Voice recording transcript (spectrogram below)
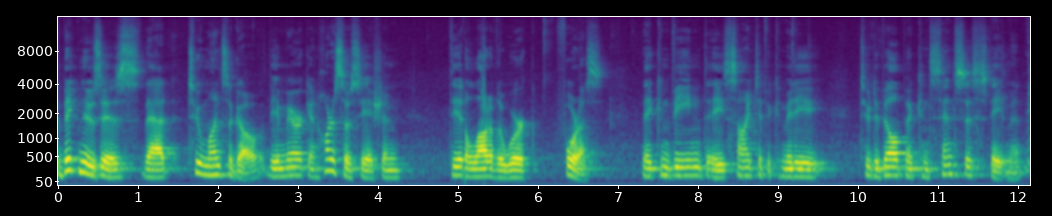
The big news is that two months ago, the American Heart Association did a lot of the work for us. They convened a scientific committee to develop a consensus statement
